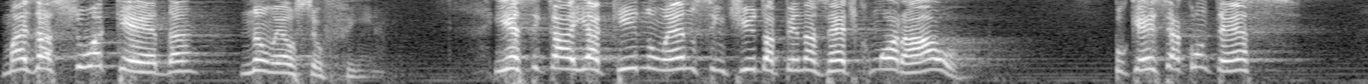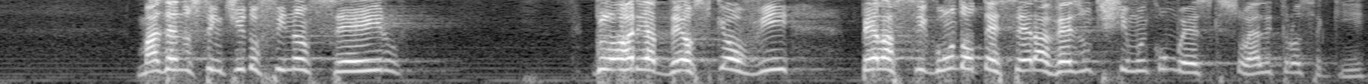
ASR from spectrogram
Mas a sua queda não é o seu fim. E esse cair aqui não é no sentido apenas ético-moral, porque esse acontece, mas é no sentido financeiro. Glória a Deus, porque eu vi pela segunda ou terceira vez um testemunho como esse que Sueli trouxe aqui.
